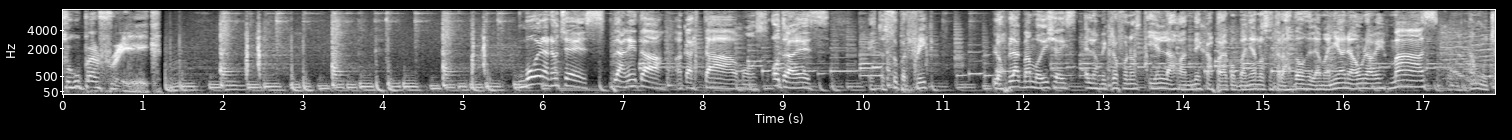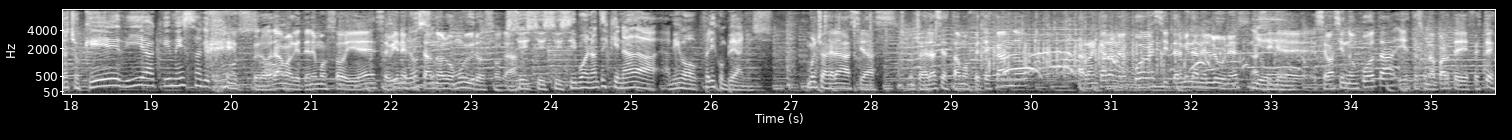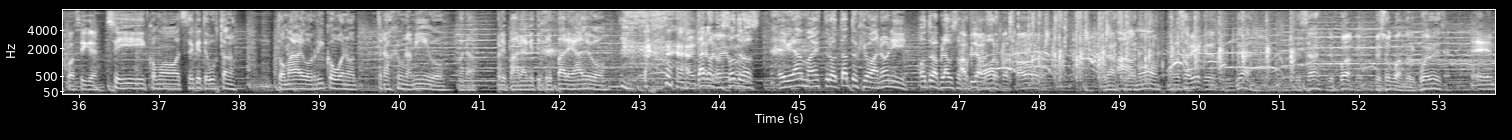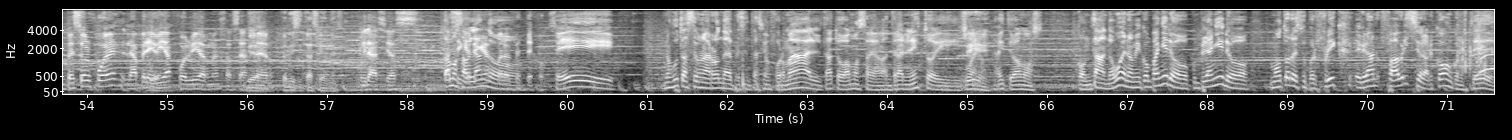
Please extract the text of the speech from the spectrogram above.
Super Freak. Buenas noches, planeta. Acá estamos otra vez. Esto es Super Freak. Los Black Mambo DJs en los micrófonos y en las bandejas para acompañarlos hasta las 2 de la mañana una vez más. ¿Cómo están muchachos? ¿Qué día, qué mesa que Qué tenemos? programa que tenemos hoy, ¿eh? Se viene gestando algo muy grosso acá. Sí, sí, sí, sí. Bueno, antes que nada, amigo, feliz cumpleaños. Muchas gracias, muchas gracias. Estamos festejando. Arrancaron el jueves y terminan el lunes, así que se va haciendo en cuota y esta es una parte de festejo, así que Sí, como sé que te gusta tomar algo rico, bueno, traje un amigo para preparar, que te prepare algo. Está con nosotros el gran maestro Tato Giovanoni. Otro aplauso, por Aplauso, favor. por favor. Gracias. Vamos. No, no sabía que era tu cumpleaños. Desastre. ¿Empezó cuando? ¿El jueves? Eh, empezó el jueves, la previa Bien. fue el viernes, o sea, Bien, ayer. felicitaciones. Gracias. Estamos Así que te hablando. quedas para el festejo. Sí. Nos gusta hacer una ronda de presentación formal. Tato, vamos a entrar en esto y Sí. bueno, ahí te vamos contando. Bueno, mi compañero cumpleañero, motor de Super Freak, el gran Fabricio Alarcón con ustedes.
